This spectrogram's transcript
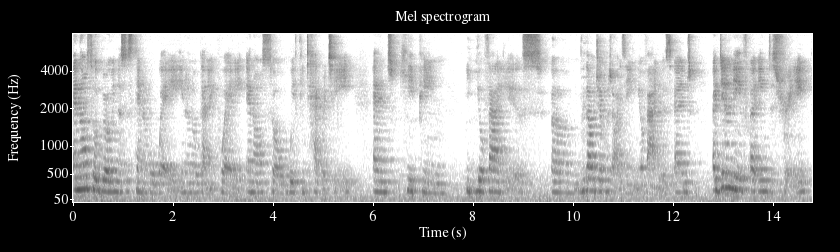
and also grow in a sustainable way in an organic way and also with integrity and keeping your values um, without jeopardizing your values and I didn't leave an industry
